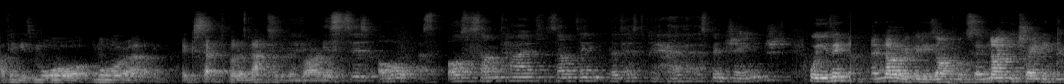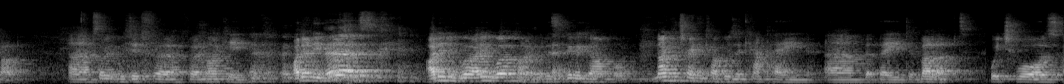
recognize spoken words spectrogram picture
I think is more more um, acceptable in that sort of environment. Is this all, also sometimes something that has, has been changed? Well, you think another good example. So Nike Training Club, um, something we did for, for Nike. I don't even. I didn't work. I didn't work on it, but it's a good example. Nike Training Club was a campaign um, that they developed, which was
